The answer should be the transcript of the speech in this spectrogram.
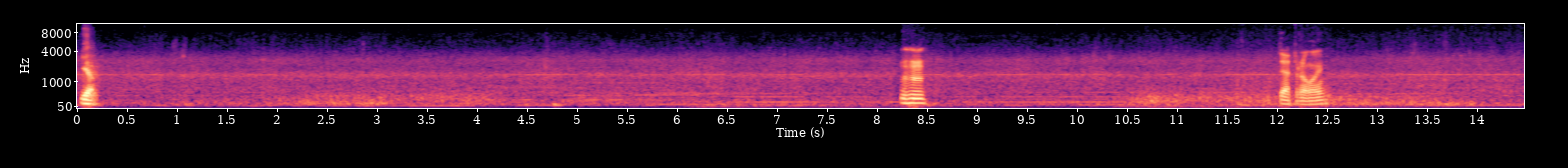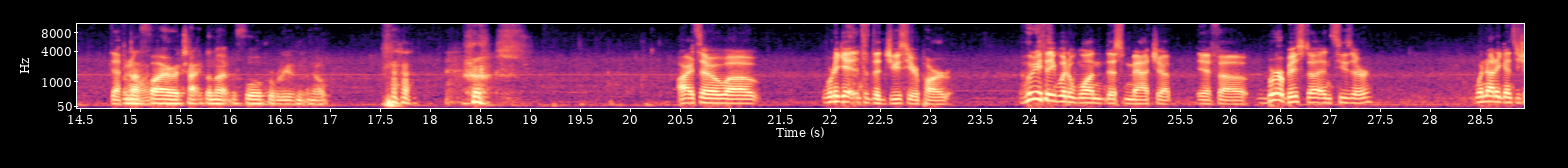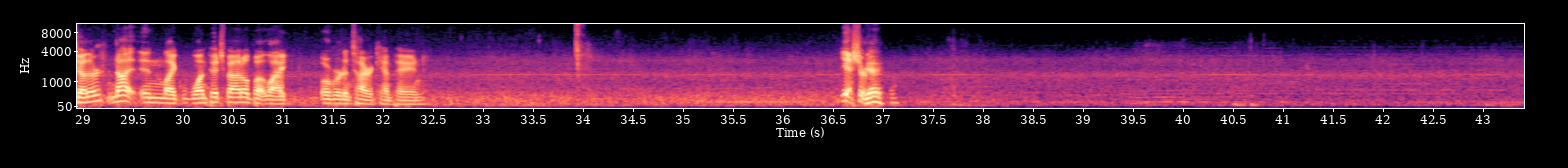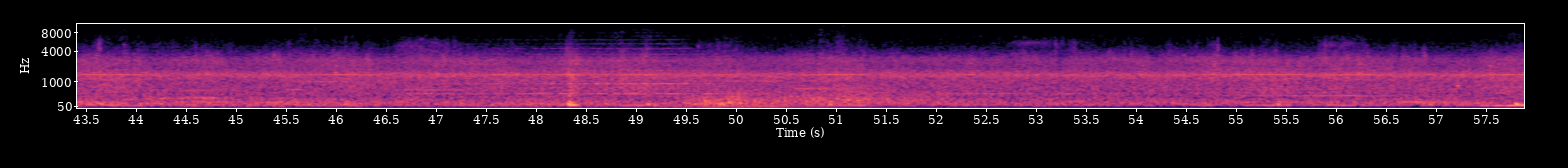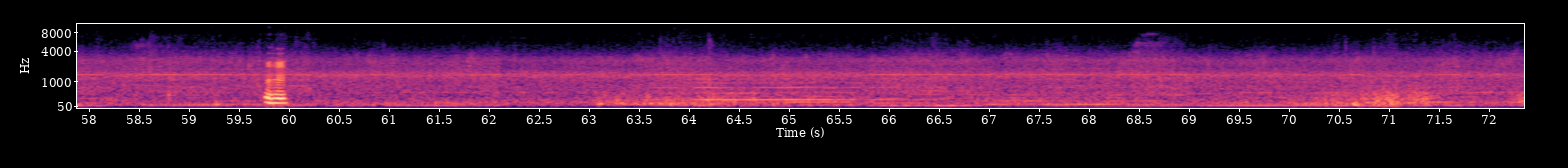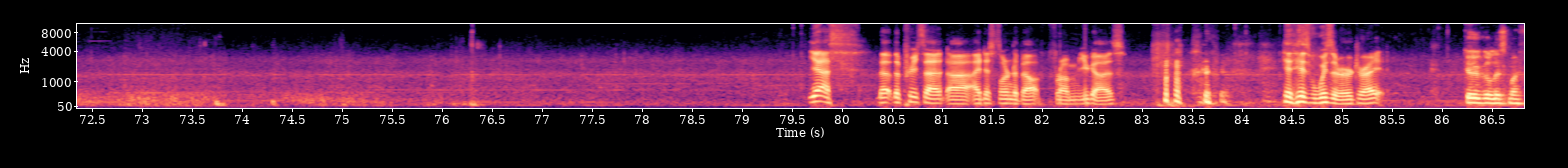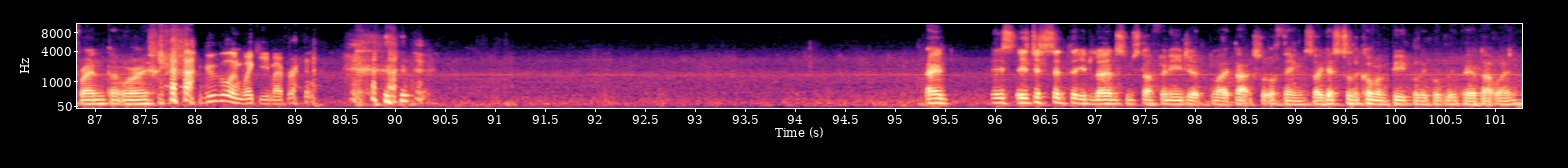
Yeah. Mm-hmm. Definitely. Definitely. And that fire attack the night before probably didn't help. All right, so uh, we're to get into the juicier part. Who do you think would have won this matchup if uh, Burebista and Caesar went out against each other? Not in like one pitch battle, but like over an entire campaign. Yeah, sure. Yeah. hmm Yes, the the preset uh, I just learned about from you guys. his, his wizard, right? Google is my friend, don't worry. Google and Wiki, my friend. It's, it just said that he'd learned some stuff in Egypt, like that sort of thing. So I guess to the common people, he probably appeared that way.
